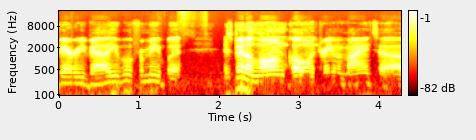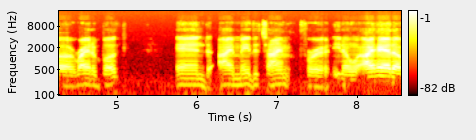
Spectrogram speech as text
very valuable for me. But it's been a long goal and dream of mine to uh, write a book, and I made the time for it. You know, I had a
